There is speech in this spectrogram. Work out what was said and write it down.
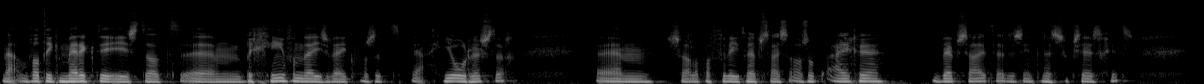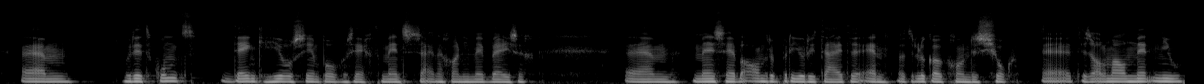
Nou, wat ik merkte is dat um, begin van deze week was het ja, heel rustig. Um, zowel op affiliate websites als op eigen website, hè, dus Internet Succesgids. Um, hoe dit komt, denk heel simpel gezegd, mensen zijn er gewoon niet mee bezig. Um, mensen hebben andere prioriteiten en natuurlijk ook gewoon de shock. Uh, het is allemaal net nieuw.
